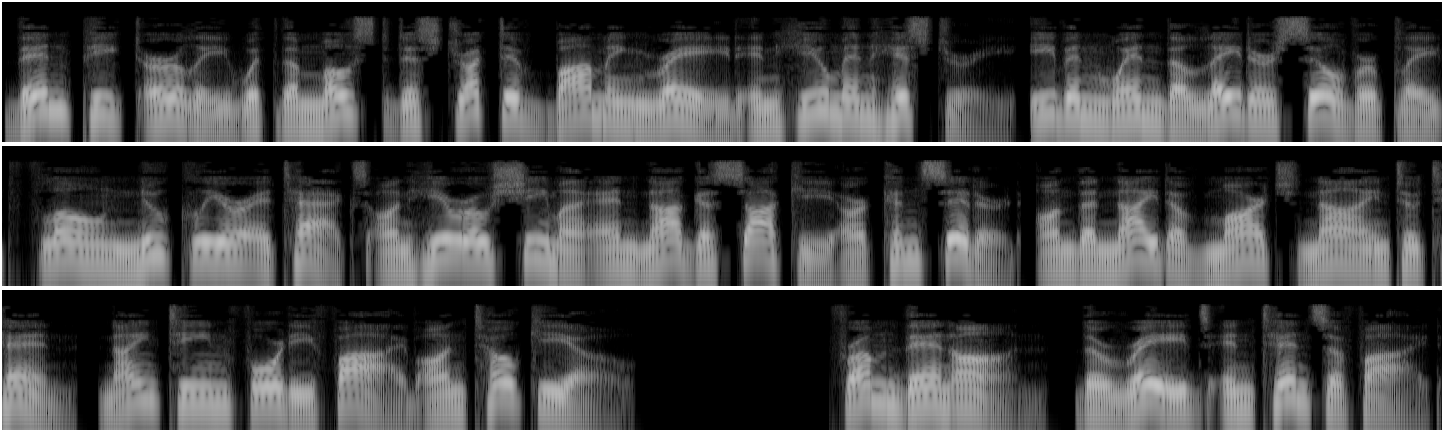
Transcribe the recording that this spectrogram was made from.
then peaked early with the most destructive bombing raid in human history even when the later Silverplate-flown nuclear attacks on Hiroshima and Nagasaki are considered on the night of March 9–10, 1945 on Tokyo. From then on, the raids intensified,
